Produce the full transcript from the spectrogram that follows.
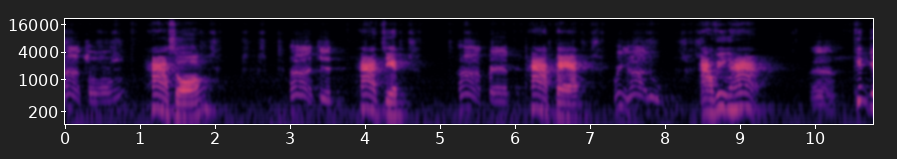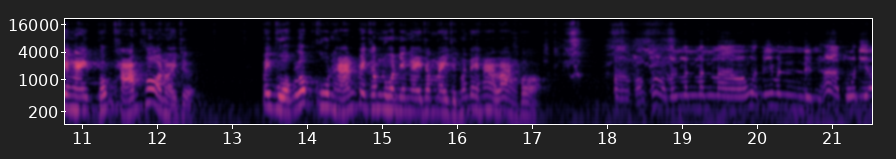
ห้าสองห้าสองห้าเจ็ดห้าเจ็ดห้าแปดห้าแปดวิ่งห้าลูกอ้าววิ่งห้าอ่าคิดยังไงผมถามพ่อหน่อยเถอะ ไปบวกลบคูณหารไปคำนวณยังไงทำไมถึงมันได้ห้าล่างพ่อ อ่าของพ่อมันมันมันมาวันนี้มันเด่นห้าตัวเดียว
